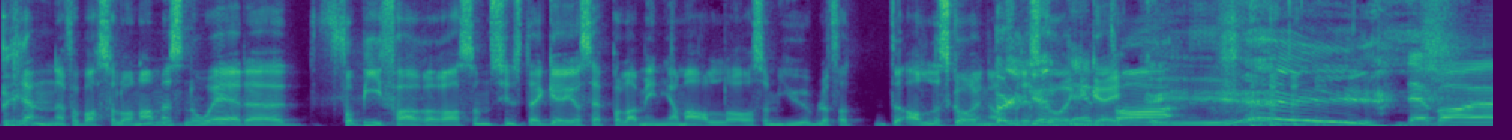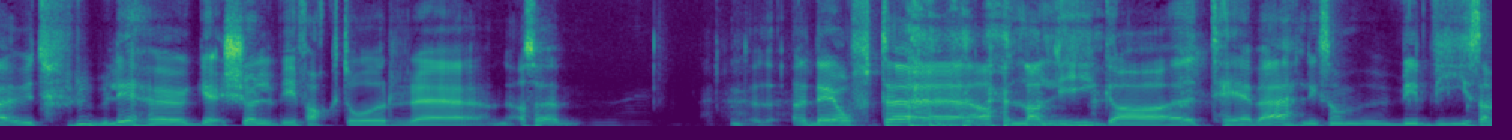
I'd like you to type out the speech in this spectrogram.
brenner for Barcelona, mens nå er det forbifarere som syns det er gøy å se på Lamin Jamal, og som jubler for alle skåringer. Bølgen. Det var, det var utrolig høy sjølvi-faktor. Eh, altså det er ofte at La Liga-TV liksom vil vise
